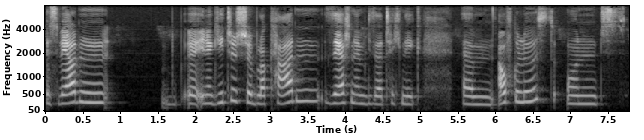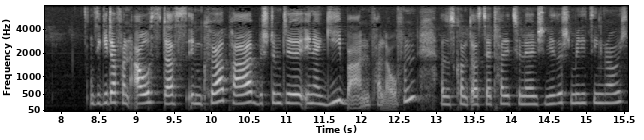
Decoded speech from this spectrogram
es werden äh, energetische Blockaden sehr schnell mit dieser Technik ähm, aufgelöst und Sie geht davon aus, dass im Körper bestimmte Energiebahnen verlaufen. Also es kommt aus der traditionellen chinesischen Medizin, glaube ich.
